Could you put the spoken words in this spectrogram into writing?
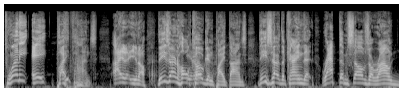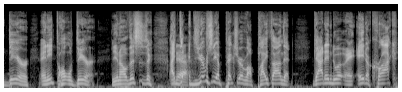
28 pythons. I, you know, these aren't Hulk Hogan pythons. These are the kind that wrap themselves around deer and eat the whole deer. You know, this is a. I Yeah. did you ever see a picture of a python that got into it, ate a croc,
